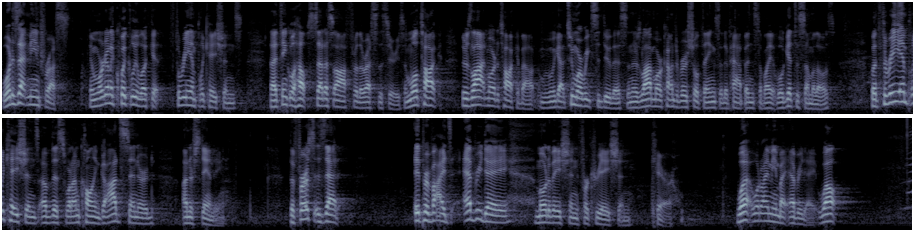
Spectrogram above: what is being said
what does that mean for us? And we're going to quickly look at three implications that I think will help set us off for the rest of the series. And we'll talk, there's a lot more to talk about. We got two more weeks to do this, and there's a lot more controversial things that have happened, stuff like We'll get to some of those. But three implications of this, what I'm calling God centered understanding. The first is that it provides everyday motivation for creation care. What, what do I mean by everyday? Well,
